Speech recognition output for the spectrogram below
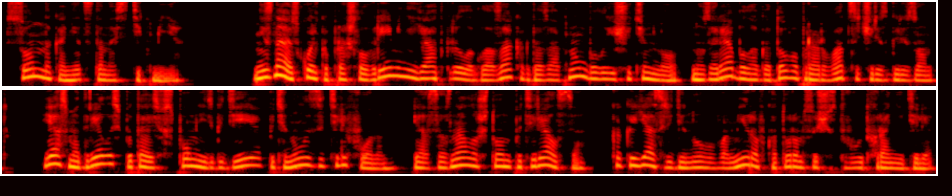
Сон наконец-то настиг меня. Не знаю, сколько прошло времени, я открыла глаза, когда за окном было еще темно, но заря была готова прорваться через горизонт. Я осмотрелась, пытаясь вспомнить, где я, потянулась за телефоном и осознала, что он потерялся, как и я среди нового мира, в котором существуют хранители.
